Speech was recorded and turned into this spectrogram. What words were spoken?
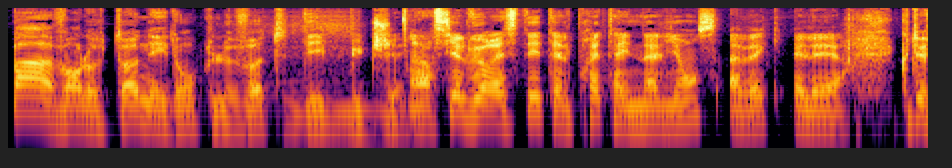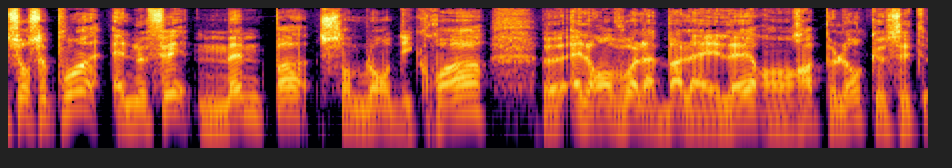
pas avant l'automne et donc le vote des budgets. Alors si elle veut rester, est-elle prête à une alliance avec LR Écoutez, sur ce point, elle ne fait même pas semblant d'y croire. Euh, elle renvoie la balle à LR en rappelant que c'est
